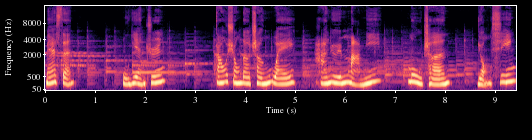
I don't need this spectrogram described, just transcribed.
Mason、吴彦君、高雄的陈维、韩云妈咪、沐晨、永兴。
